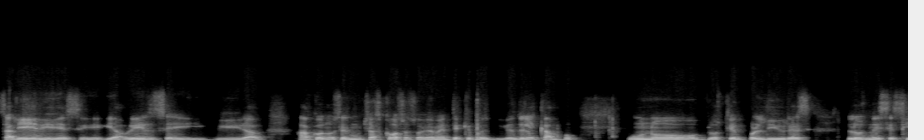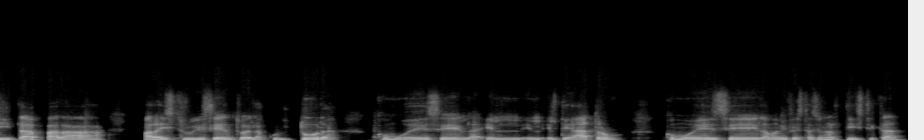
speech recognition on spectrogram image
salir y, y abrirse y, y ir a, a conocer muchas cosas. Obviamente que pues viviendo en el campo, uno los tiempos libres los necesita para, para instruirse dentro de la cultura, como es el, el, el teatro, como es eh, la manifestación artística,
